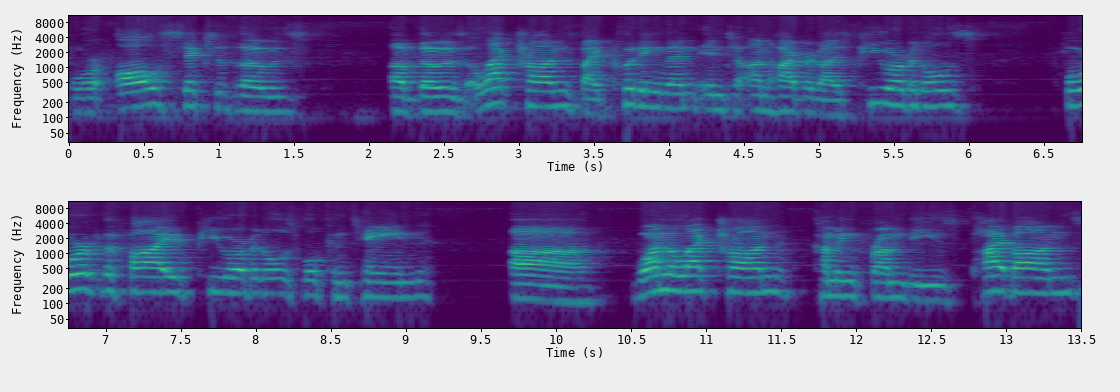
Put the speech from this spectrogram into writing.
for all six of those of those electrons by putting them into unhybridized p orbitals. Four of the five p orbitals will contain uh, one electron coming from these pi bonds,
